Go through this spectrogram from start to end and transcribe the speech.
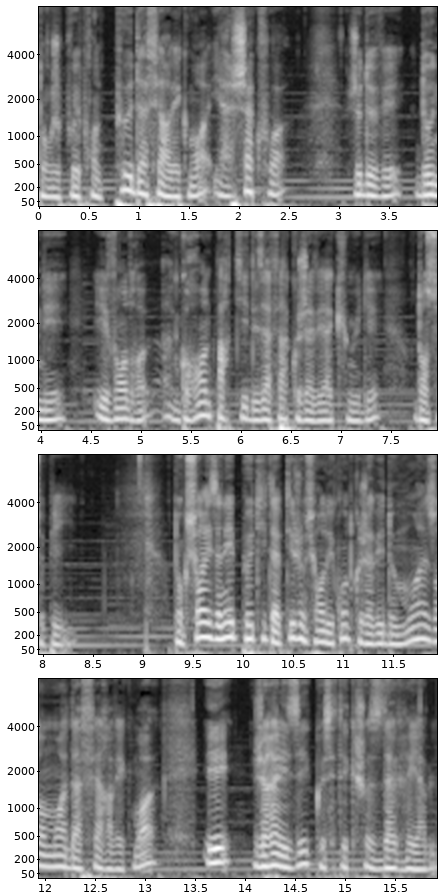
Donc je pouvais prendre peu d'affaires avec moi et à chaque fois, je devais donner et vendre une grande partie des affaires que j'avais accumulées dans ce pays. Donc sur les années, petit à petit, je me suis rendu compte que j'avais de moins en moins d'affaires avec moi et j'ai réalisé que c'était quelque chose d'agréable,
